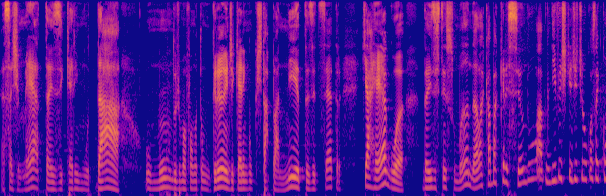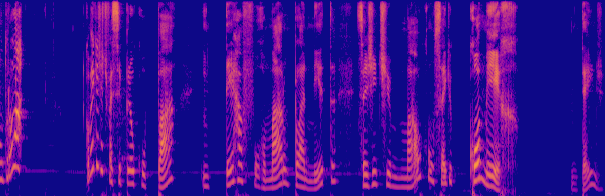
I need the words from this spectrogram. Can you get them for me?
essas metas e querem mudar o mundo de uma forma tão grande, querem conquistar planetas, etc., que a régua da existência humana, ela acaba crescendo a níveis que a gente não consegue controlar. Como é que a gente vai se preocupar em terraformar um planeta se a gente mal consegue comer. Entende?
